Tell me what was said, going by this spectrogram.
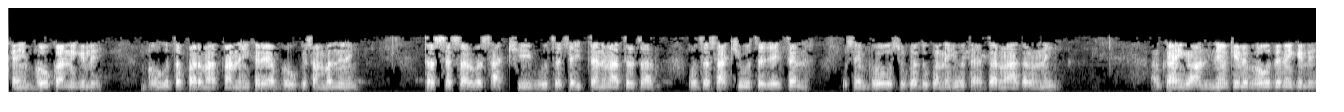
कहीं भोग करने के लिए? भोग तो परमात्मा नहीं करेगा, भोग के संबंध नहीं। तस्य सर्व साक्षी भूत चैतन्य मात्र वो तो साक्षी भूत चैतन्य। उसमें भोग, सुख, दुख नहीं होता है धर्माधर्म नहीं। और कहेंगे अन्य के लिए भोग देने के लिए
